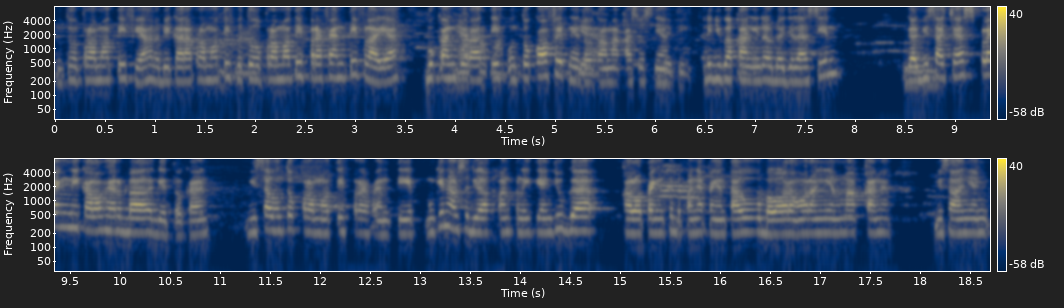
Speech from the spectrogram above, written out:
betul promotif ya, lebih ke arah promotif, betul promotif preventif lah ya, bukan ya, kuratif untuk COVID nih ya. terutama kasusnya. Tadi juga Kang Indra udah jelasin, nggak hmm. bisa chest plank nih kalau herbal gitu kan. Bisa untuk promotif preventif. Mungkin harus dilakukan penelitian juga. Kalau pengen ke depannya pengen tahu bahwa orang-orang yang makan misalnya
